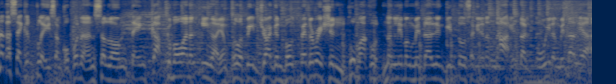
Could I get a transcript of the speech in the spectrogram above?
naka second place ang kupunan sa Long Tank Cup. Gumawa ng ingay ang Philippine Dragon Boat Federation. Humakot ng limang medalyang ginto sa ginanap na at nag-uwi ng medalya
